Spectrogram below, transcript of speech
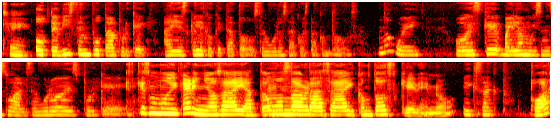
Sí. O te dicen puta porque, ay, es que le coquetea a todos, seguro se acuesta con todos. No, güey. O es que baila muy sensual, seguro es porque... Es que es muy cariñosa y a todo mundo abraza y con todos quiere, ¿no? Exacto. ¿Por?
